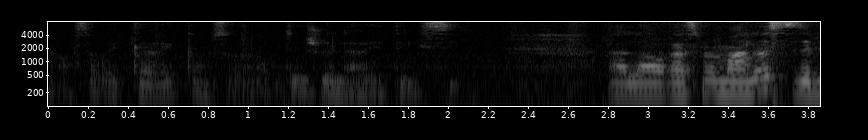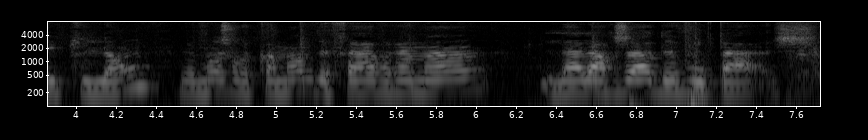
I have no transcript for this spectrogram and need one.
Alors, ça va être correct comme ça. Je vais l'arrêter ici. Alors, à ce moment-là, si vous avez plus long, ben, moi, je recommande de faire vraiment la largeur de vos pages.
